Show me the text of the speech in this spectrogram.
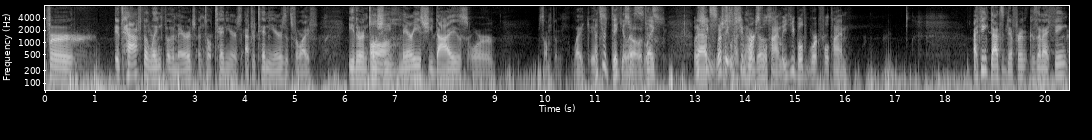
for it's half the length of the marriage until ten years. After ten years, it's for life. Either until Oh. she marries, she dies, or something. Like it's, That's ridiculous. So Like, What if she what if, they, she fucking how it works full time? You both work full time. I think that's different because then I think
